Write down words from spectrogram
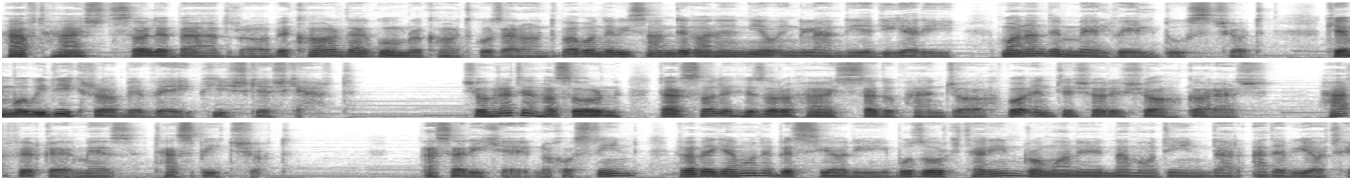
هفت هشت سال بعد را به کار در گمرکات گذراند و با نویسندگان نیو انگلندی دیگری مانند ملویل دوست شد که موبیدیک را به وی پیشکش کرد. شهرت هاسورن در سال 1850 با انتشار شاهکارش حرف قرمز تثبیت شد. اثری که نخستین و به گمان بسیاری بزرگترین رمان نمادین در ادبیات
